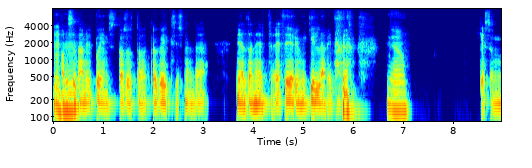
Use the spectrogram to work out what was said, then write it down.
mm. -hmm. aga seda nüüd põhimõtteliselt kasutavad ka kõik siis nende nii-öelda need Ethereumi killerid jah kes on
